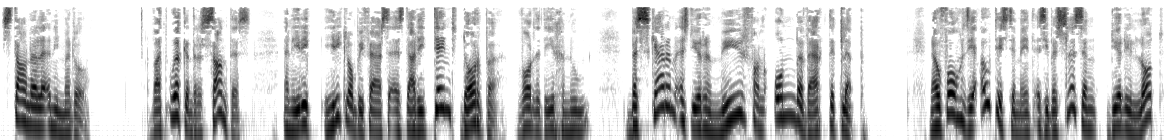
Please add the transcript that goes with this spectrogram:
staan hulle in die middel. Wat ook interessant is, in hierdie hierdie klompie verse is dat die tentdorpe word dit hier genoem beskerm is deur 'n muur van onbewerkte klip. Nou volgens die Ou Testament is die beslissing deur die lot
